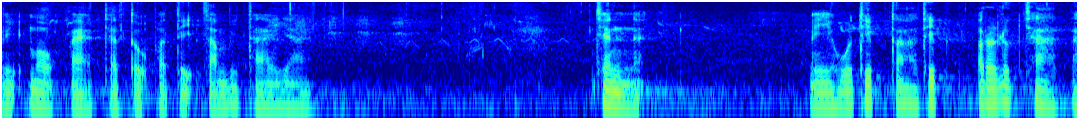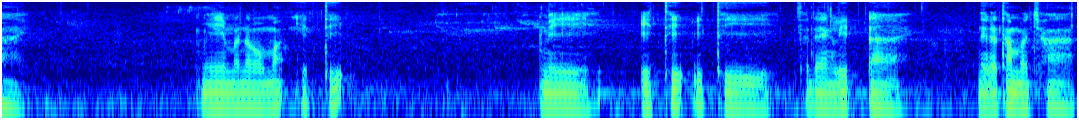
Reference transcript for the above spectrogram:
วิโมกแปดจตุปฏิสัมพิทายญาณเช่น มีหูทิพตาทิพระลึกชาติได้ มีมโนมอิทธิ มีอิทธิวิธี แสดงฤทธิ์ได้เหนือธรรมชาติ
